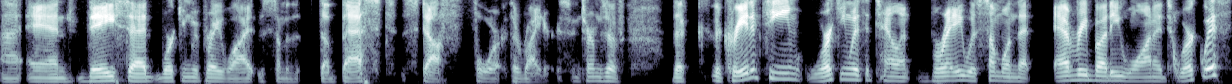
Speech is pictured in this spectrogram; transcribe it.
uh, and they said working with Bray Wyatt was some of the, the best stuff for the writers in terms of the the creative team working with the talent. Bray was someone that everybody wanted to work with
